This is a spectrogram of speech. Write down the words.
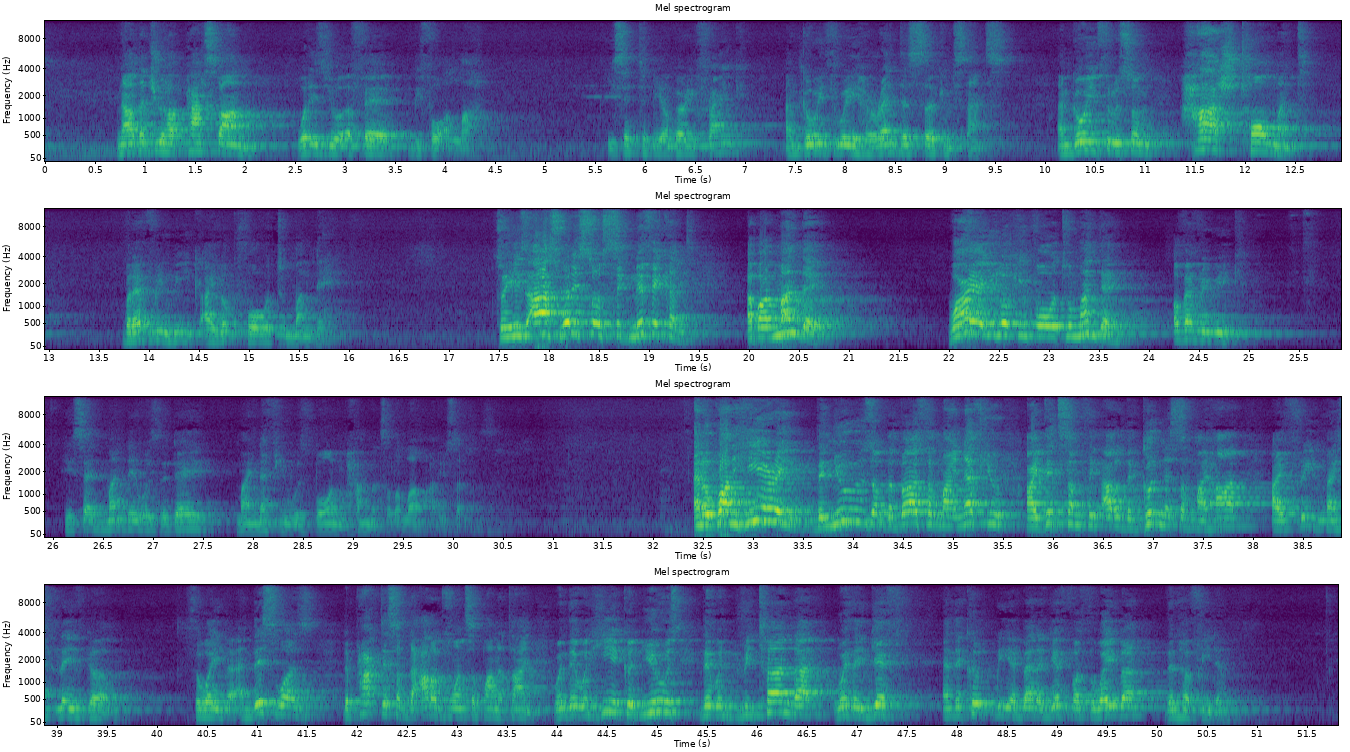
Now that you have passed on, what is your affair before Allah? He said, to be very frank, I'm going through a horrendous circumstance. I'm going through some harsh torment. But every week I look forward to Monday. So he's asked, what is so significant about Monday. Why are you looking forward to Monday of every week? He said, Monday was the day my nephew was born, Muhammad. And upon hearing the news of the birth of my nephew, I did something out of the goodness of my heart. I freed my slave girl, Thuwayba. And this was the practice of the Arabs once upon a time. When they would hear good news, they would return that with a gift. And there could be a better gift for Thuwayba than her freedom.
